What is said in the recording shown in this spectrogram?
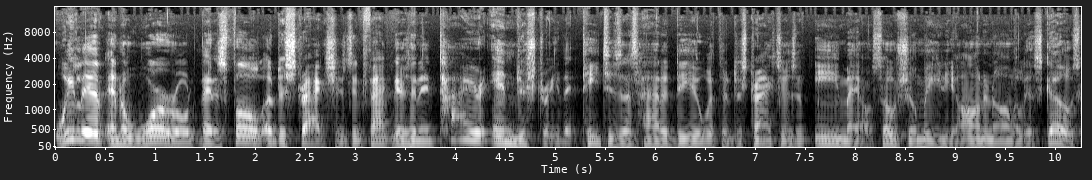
We live in a world that is full of distractions. In fact, there's an entire industry that teaches us how to deal with the distractions of email, social media, on and on the list goes.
